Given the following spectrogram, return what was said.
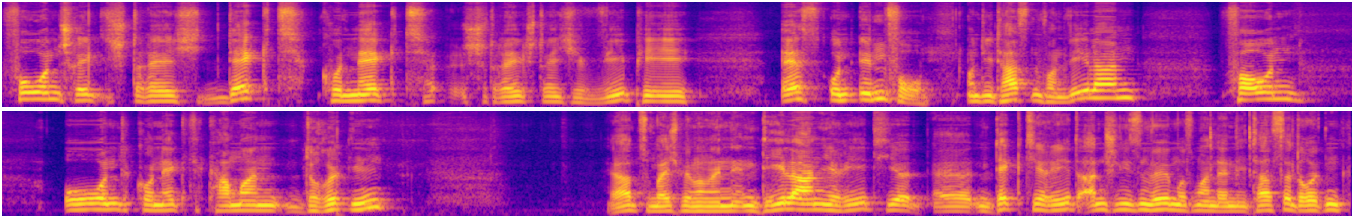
Phone, Schrägstrich, Deckt, Connect, Schrägstrich, WPS und Info. Und die Tasten von WLAN, Phone und Connect kann man drücken. Ja, zum Beispiel, wenn man ein DLAN-Gerät hier, äh, ein Deckgerät anschließen will, muss man dann die Taste drücken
